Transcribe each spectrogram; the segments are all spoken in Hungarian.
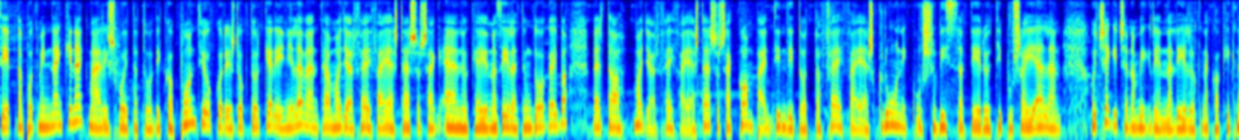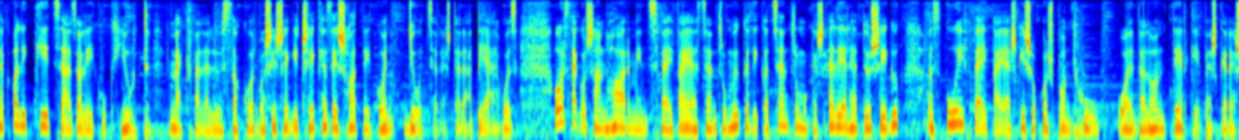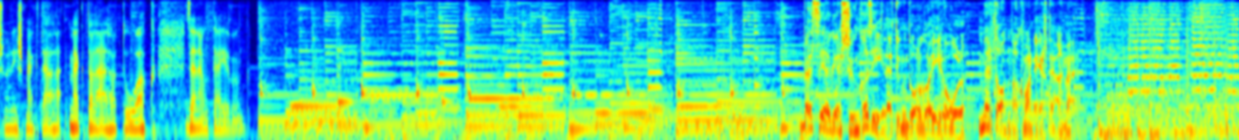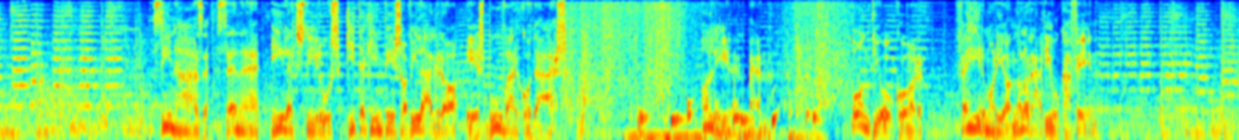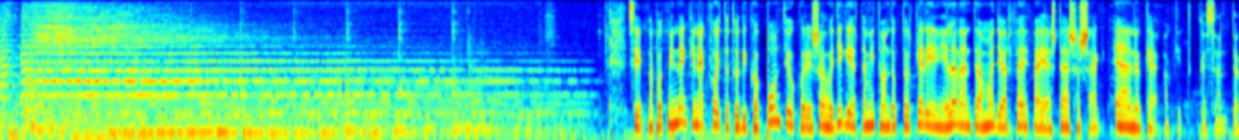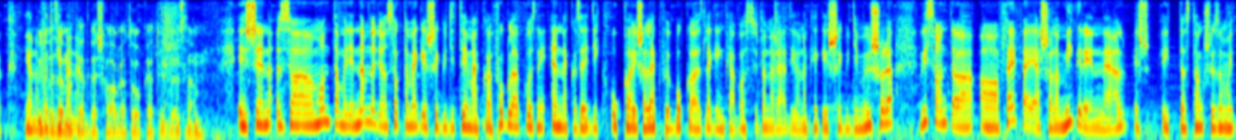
Szép napot mindenkinek, már is folytatódik a Pontjókor, és dr. Kerényi Levente, a Magyar Fejfájás Társaság elnöke jön az életünk dolgaiba, mert a Magyar Fejfájás Társaság kampányt indított a fejfájás krónikus, visszatérő típusai ellen, hogy segítsen a migrénnel élőknek, akiknek alig 2%-uk jut megfelelő szakorvosi segítséghez és hatékony gyógyszeres terápiához. Országosan 30 fejfájás centrum működik, a centrumok és elérhetőségük az új fejfájáskisokos.hu oldalon oldalon térképes keresőn is megtalálhatóak. Zene után jövünk. Beszélgessünk az életünk dolgairól, mert annak van értelme. Színház, zene, életstílus, kitekintés a világra és búvárkodás. A lélekben. Pont jókor! Fehér Mariannal a Rádiókafén. Szép napot mindenkinek, folytatódik a Pontjókor, és ahogy ígértem, itt van dr. Kerényi Levente, a Magyar Fejfájás Társaság elnöke, akit köszöntök. Jó napot üdvözlöm kívánok. a kedves hallgatókat, üdvözlöm. És én szóval mondtam, hogy én nem nagyon szoktam egészségügyi témákkal foglalkozni, ennek az egyik oka és a legfőbb oka az leginkább az, hogy van a rádiónak egészségügyi műsora. Viszont a, a fejfájással, a migrénnel, és itt azt hangsúlyozom, hogy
